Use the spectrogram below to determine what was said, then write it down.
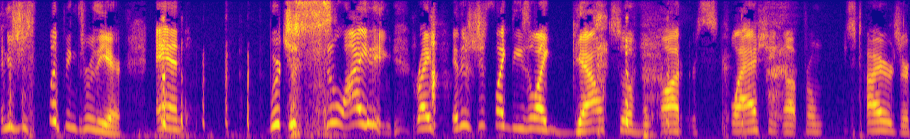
And he's just flipping through the air and. We're just sliding, right? And there's just like these like gouts of water splashing up from these tires are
